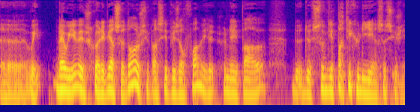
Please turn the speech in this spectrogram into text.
Euh, oui, ben oui, mais je connais bien Sedan, je suis passé plusieurs fois, mais je n'ai pas de, de souvenir particulier à ce sujet.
